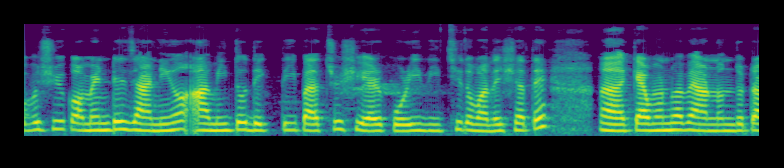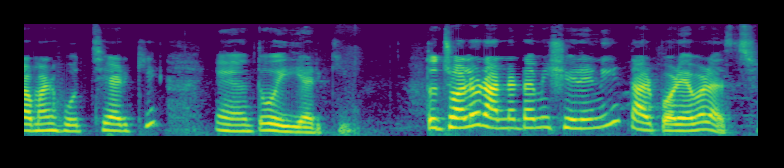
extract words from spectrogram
অবশ্যই কমেন্টে জানিও। আমি তো দেখতেই পাচ্ছ শেয়ার করেই দিচ্ছি তোমাদের সাথে কেমনভাবে আনন্দটা আমার হচ্ছে আর কি। তো এই আর কি। তো চলো রান্নাটা আমি সেরে নিই তারপরে আবার আসছি।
